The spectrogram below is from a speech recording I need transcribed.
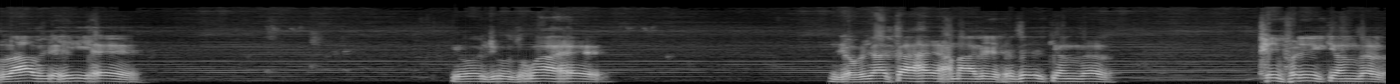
लाभ यही है कि वो जो धुआँ है जब जाता है हमारे हृदय के अंदर, फेफड़े के अंदर,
